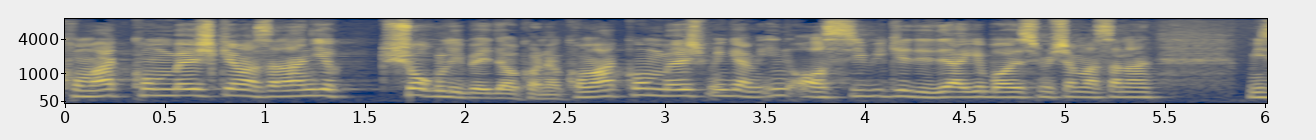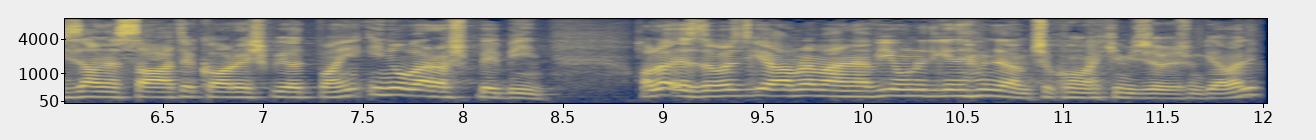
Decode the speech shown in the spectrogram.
کمک کن بهش که مثلا یه شغلی پیدا کنه. کمک کن بهش میگم این آسیبی که دیده اگه باعث میشه مثلا میزان ساعت کارش بیاد پایین اینو براش ببین. حالا ازدواج دیگه امر معنوی اونو دیگه نمی‌دونم چه کمکی میشه بهشون که ولی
